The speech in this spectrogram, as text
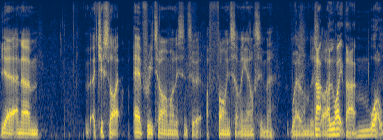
yeah, and um, just like every time I listen to it, I find something else in there where I'm just That like, I like that. whoa,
